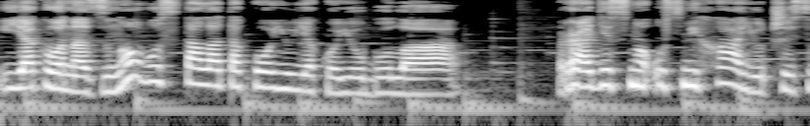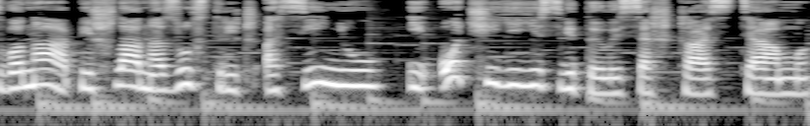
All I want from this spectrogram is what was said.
як вона знову стала такою, якою була. Радісно усміхаючись, вона пішла назустріч Асіню, і очі її світилися щастям.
